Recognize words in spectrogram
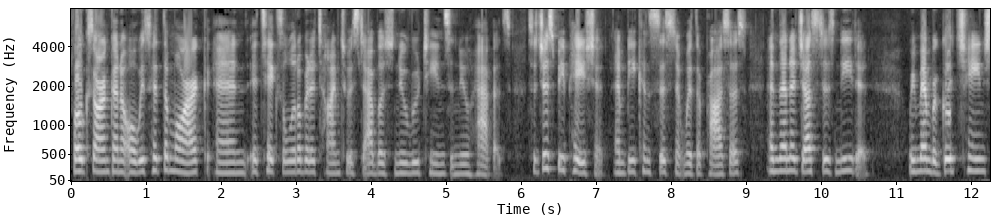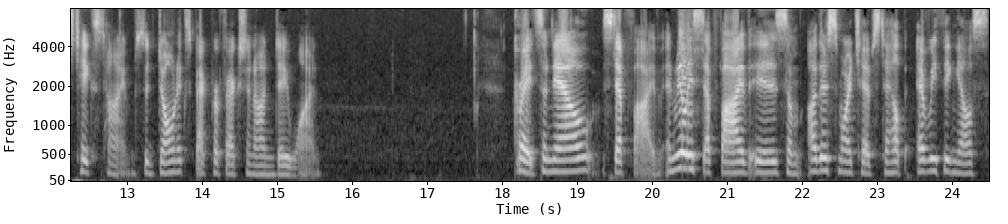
folks aren't going to always hit the mark, and it takes a little bit of time to establish new routines and new habits. So just be patient and be consistent with the process, and then adjust as needed. Remember, good change takes time, so don't expect perfection on day one. All right, so now step five. And really, step five is some other smart tips to help everything else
